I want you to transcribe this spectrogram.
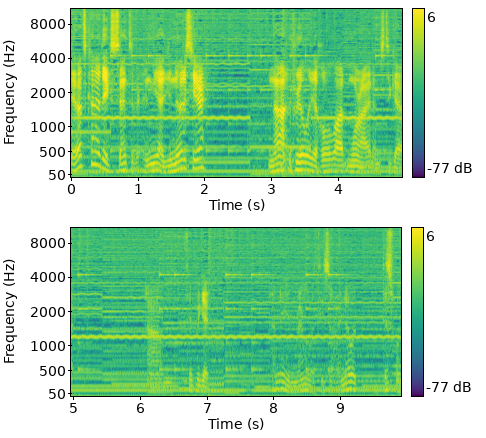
Yeah, that's kind of the extent of it. And yeah, you notice here, not really a whole lot more items to get. Um, I think we get. I don't even remember what these are. I know what this one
